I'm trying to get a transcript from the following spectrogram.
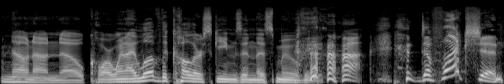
no, no, no, Corwin. I love the color schemes in this movie. deflection.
